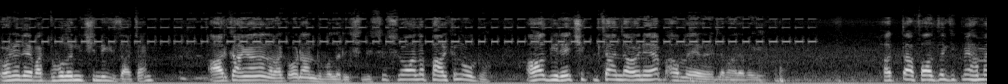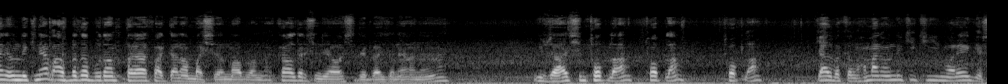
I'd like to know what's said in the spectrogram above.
Öne de bak dubaların içindeyiz zaten. Arka ayağına da bak oradan dubaların içindesin. O anda parkın oldu. Al bire çık bir tane daha öne yap ablaya verelim arabayı. Hatta fazla gitme hemen öndekine yap. Abla da buradan paralel farklardan başlayalım ablanla. Kaldır şimdi yavaş debriyajdan ayağını. Güzel. Şimdi topla. Topla. Topla. Gel bakalım. Hemen öndeki iki numaraya gir.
